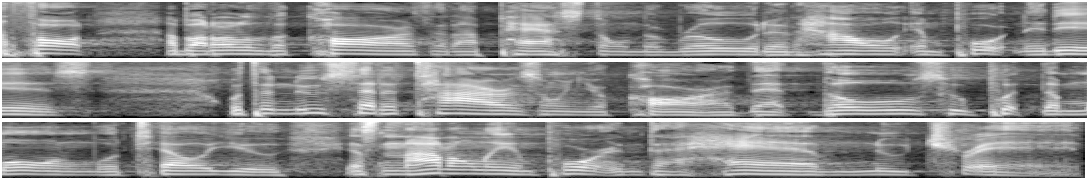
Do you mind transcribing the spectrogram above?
I thought about all of the cars that I passed on the road and how important it is with a new set of tires on your car that those who put them on will tell you it's not only important to have new tread,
